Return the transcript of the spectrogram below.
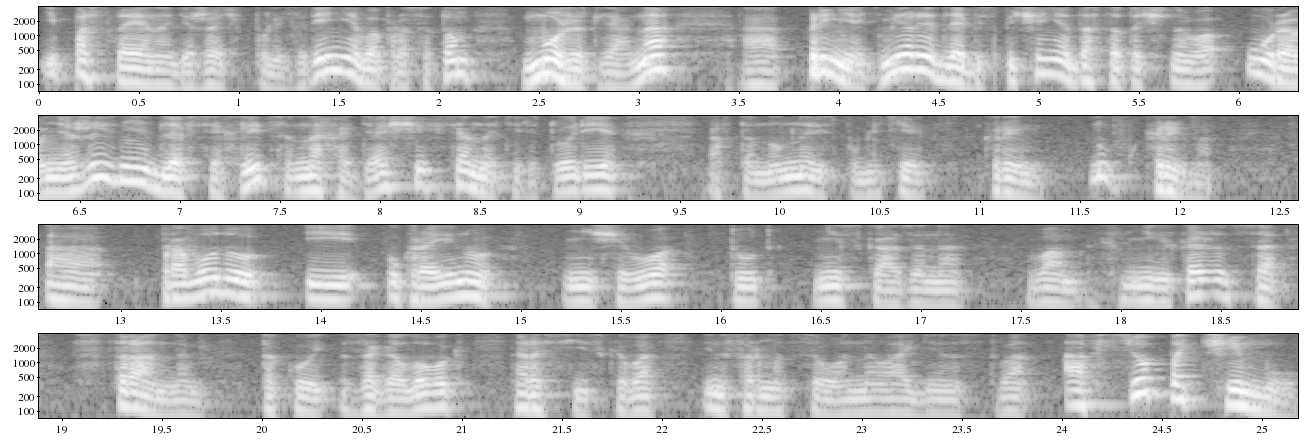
и постоянно держать в поле зрения вопрос о том, может ли она а, принять меры для обеспечения достаточного уровня жизни для всех лиц, находящихся на территории Автономной Республики Крым, ну, Крыма. А, про воду и Украину ничего тут не сказано. Вам не кажется странным такой заголовок российского информационного агентства? А все почему?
